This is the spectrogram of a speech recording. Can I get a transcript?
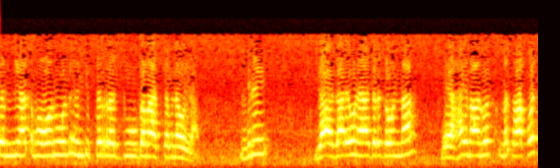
የሚያቅ መሆኑን እንዲትረዱ በማሰብ ነው ይላል። እንግዲህ ዛሬውን ያደርገውና የሃይማኖት መጽሐፎች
